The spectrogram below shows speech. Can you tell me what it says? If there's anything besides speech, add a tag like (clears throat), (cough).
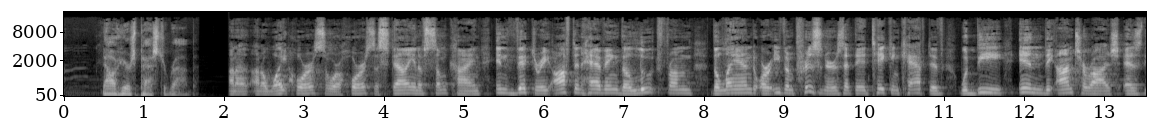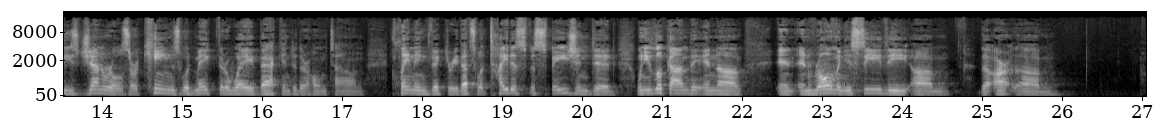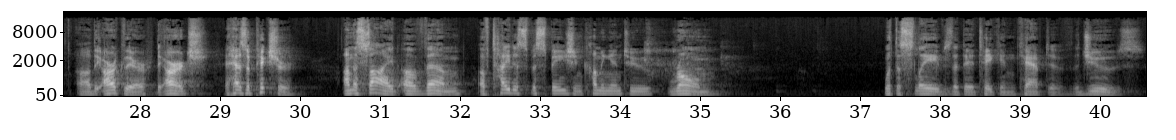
Now here's Pastor Rob on a, on a white horse or a horse, a stallion of some kind, in victory, often having the loot from the land or even prisoners that they had taken captive would be in the entourage as these generals or kings would make their way back into their hometown, claiming victory. That's what Titus Vespasian did. When you look on the, in, uh, in, in Rome and you see the, um, the, um, uh, the ark there, the arch, it has a picture on the side of them, of Titus Vespasian coming into Rome with the slaves that they had taken captive, the Jews.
